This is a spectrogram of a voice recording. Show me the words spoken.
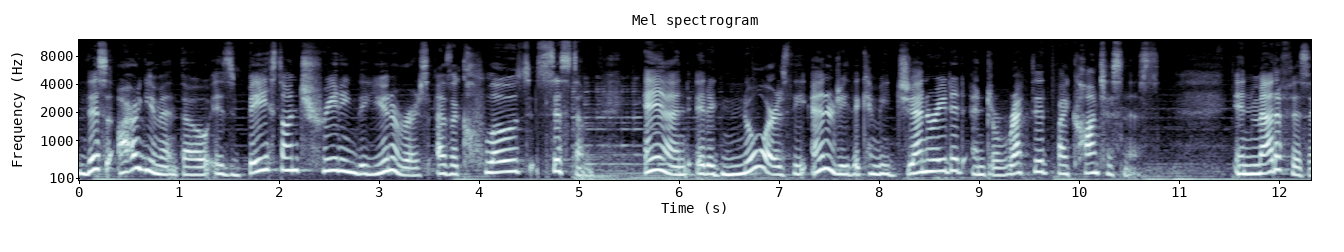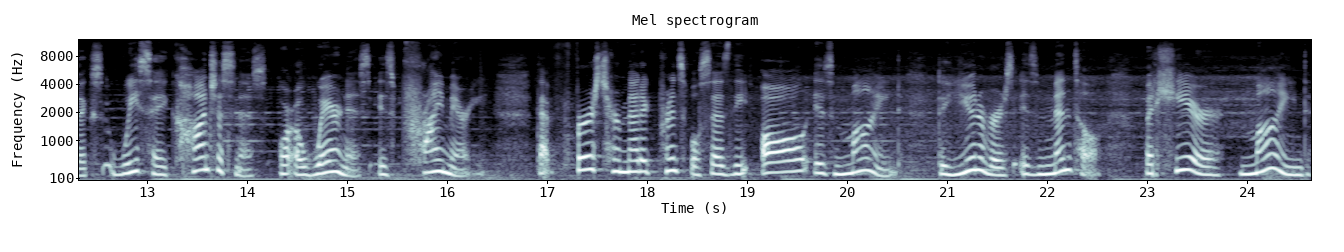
This argument, though, is based on treating the universe as a closed system, and it ignores the energy that can be generated and directed by consciousness. In metaphysics, we say consciousness or awareness is primary. That first Hermetic principle says the all is mind, the universe is mental, but here, mind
